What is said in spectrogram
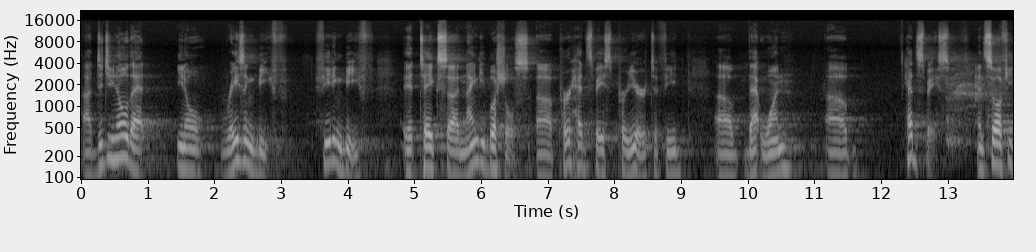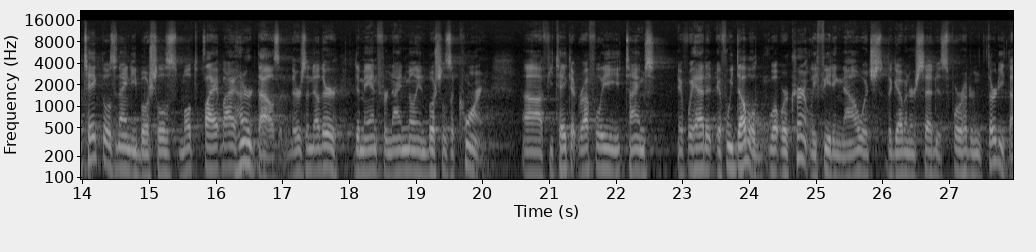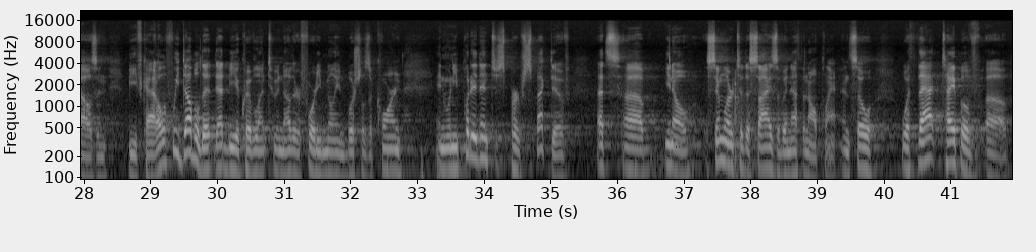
Uh, did you know that, you know, raising beef, feeding beef, it takes uh, 90 bushels uh, per headspace per year to feed uh, that one headspace. And so if you take those 90 bushels, multiply it by 100,000, there's another demand for 9 million bushels of corn. Uh, if you take it roughly times, if we had it, if we doubled what we're currently feeding now, which the governor said is 430,000 beef cattle, if we doubled it, that'd be equivalent to another 40 million bushels of corn and when you put it into perspective, that's uh, you know similar to the size of an ethanol plant. And so, with that type of uh,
